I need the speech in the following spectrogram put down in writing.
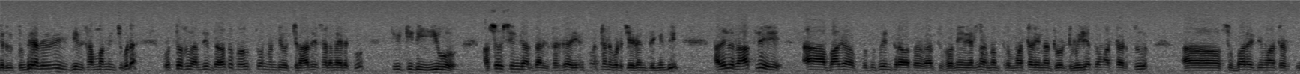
జరుగుతుంది. అదేవిధంగా దీనికి సంబంధించి కూడా ఉత్తర్వులు అందిన తర్వాత ప్రభుత్వం నుండి వచ్చిన ఆదేశాల మేరకు టీటీడీ ఈఓ గారు దానికి తగ్గ ఏర్పాట్లను కూడా చేయడం జరిగింది. అదేవిధంగా రాత్రి బాగా పొద్దుపోయిన తర్వాత రాత్రి పన్నెండు గంటల అనంతరం మాట్లాడినటువంటి మీడియాతో మాట్లాడుతూ సుబ్బారెడ్డి మాట్లాడుతూ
